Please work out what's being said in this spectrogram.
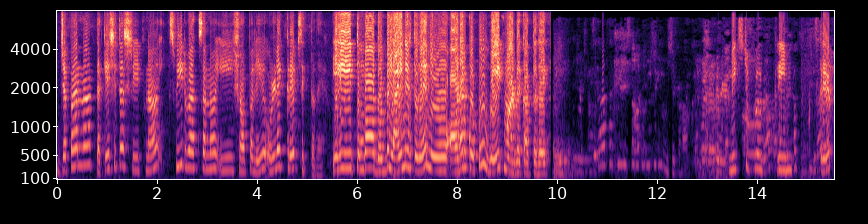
ಜಪಾನ್ನ ತಕೇಶಿತ ಸ್ಟ್ರೀಟ್ನ ಸ್ವೀಟ್ ಬಾಕ್ಸ್ ಅನ್ನೋ ಈ ಶಾಪ್ ಅಲ್ಲಿ ಒಳ್ಳೆ ಕ್ರೇಪ್ ಸಿಗ್ತದೆ. ಇಲ್ಲಿ ತುಂಬಾ ದೊಡ್ಡ ಲೈನ್ ಇರ್ತದೆ, ನೀವು ಆರ್ಡರ್ ಕೊಟ್ಟು ವೇಟ್ ಮಾಡ್ಬೇಕಾಗ್ತದೆ. ಮಿಕ್ಸ್ಡ್ ಫ್ರೂಟ್ ಕ್ರೀಮ್ ಕ್ರೇಪ್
